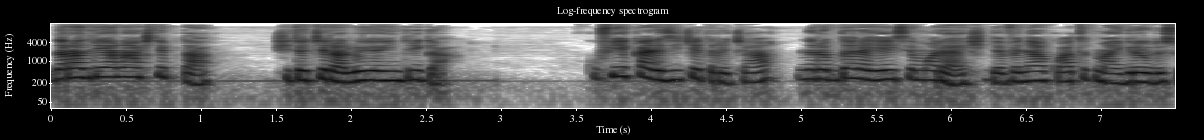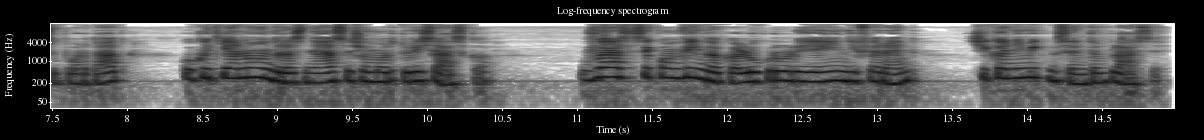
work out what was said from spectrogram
Dar Adriana aștepta și tăcerea lui o intriga. Cu fiecare zi ce trecea, nerăbdarea ei se mărea și devenea cu atât mai greu de suportat, cu cât ea nu îndrăznea să-și o mărturisească. Voia să se convingă că lucrul e indiferent și că nimic nu se întâmplase.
